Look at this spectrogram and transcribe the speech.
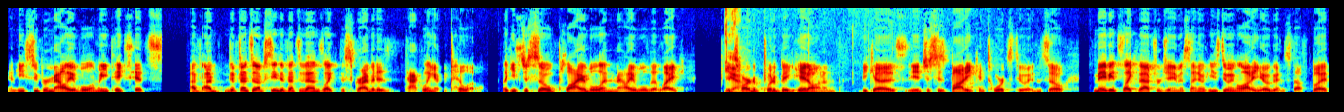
and he's super malleable and when he takes hits i've i've defensive i've seen defensive ends like describe it as tackling a pillow like he's just so pliable and malleable that like it's Yeah. hard to put a big hit on him because it just his body contorts to it and so maybe it's like that for Jameis. I know he's doing a lot of yoga and stuff, but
